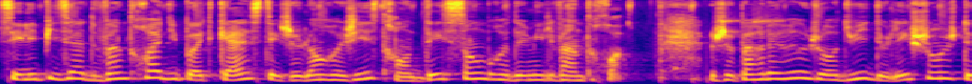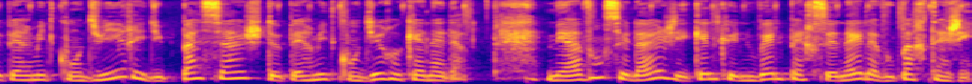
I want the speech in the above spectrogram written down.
C'est l'épisode 23 du podcast et je l'enregistre en décembre 2023. Je parlerai aujourd'hui de l'échange de permis de conduire et du passage de permis de conduire au Canada. Mais avant cela, j'ai quelques nouvelles personnelles à vous partager.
